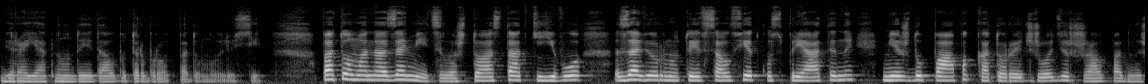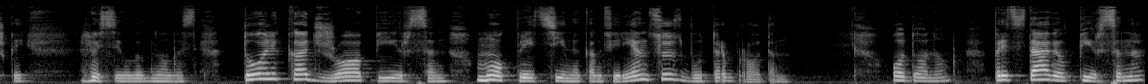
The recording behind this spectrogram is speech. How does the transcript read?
Вероятно, он доедал бутерброд, подумала Люси. Потом она заметила, что остатки его, завернутые в салфетку, спрятаны между папок, которые Джо держал под мышкой. Люси улыбнулась. Только Джо Пирсон мог прийти на конференцию с бутербродом. О'Доннелл представил Пирсона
